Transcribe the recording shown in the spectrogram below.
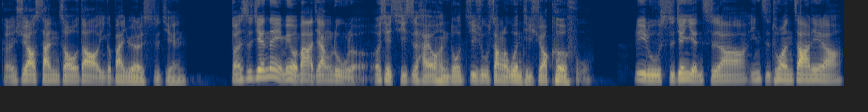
可能需要三周到一个半月的时间。短时间内没有办法这样录了，而且其实还有很多技术上的问题需要克服，例如时间延迟啊，音质突然炸裂啦。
